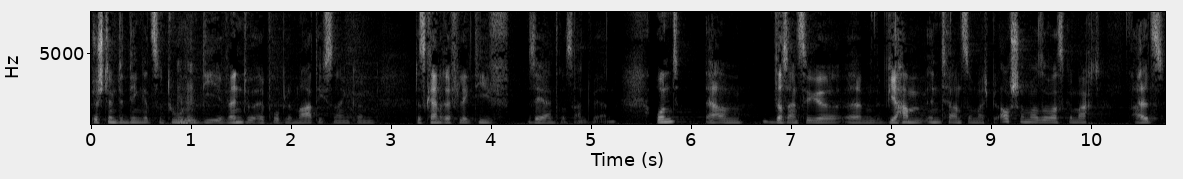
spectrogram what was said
bestimmte Dinge zu tun, Mhm. die eventuell problematisch sein können. Das kann reflektiv sehr interessant werden. Und ähm, das Einzige, ähm, wir haben intern zum Beispiel auch schon mal sowas gemacht, als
